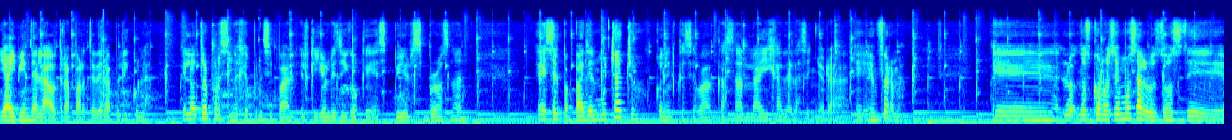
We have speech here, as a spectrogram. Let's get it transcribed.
Y ahí viene la otra parte de la película. El otro personaje principal, el que yo les digo que es Pierce Brosnan, es el papá del muchacho con el que se va a casar la hija de la señora eh, enferma. Eh, los conocemos a los dos de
